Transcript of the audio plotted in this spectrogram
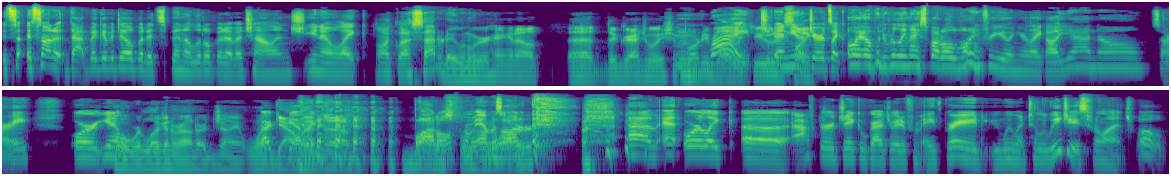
it's it's not a, that big of a deal, but it's been a little bit of a challenge. You know, like like last saturday when we were hanging out at the graduation Mm. party right, barbecue and it's you know, like, Jared's like, "Oh, I opened a really nice bottle of wine for you," and you're like, "Oh, yeah, no, sorry," or you know, well, we're lugging around our giant one Our- gallon like- uh, bottle bottles from of Amazon. water. um, and, or like uh, after Jacob graduated from eighth grade, we went to Luigi's for lunch. Well,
